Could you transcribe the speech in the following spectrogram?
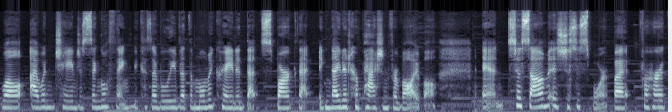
well, I wouldn't change a single thing because I believe that the moment created that spark that ignited her passion for volleyball. And to some, it's just a sport, but for her,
